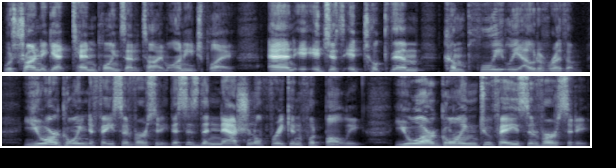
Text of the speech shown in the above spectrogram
was trying to get 10 points at a time on each play. And it, it just it took them completely out of rhythm. You are going to face adversity. This is the National Freaking Football League. You are going to face adversity.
